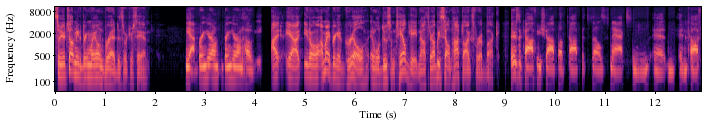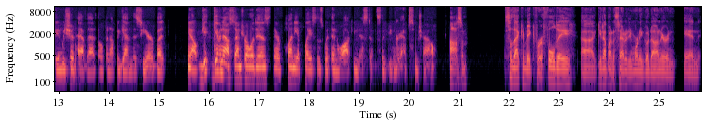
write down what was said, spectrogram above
So you're telling me to bring my own bread, is what you're saying? Yeah, bring your own bring your own hoagie. I yeah, you know, I might bring a grill and we'll do some tailgating out there. I'll be selling hot dogs for a buck. There's a coffee shop up top that sells snacks and and, and coffee, and we should have that open up again this year. But you know, g- given how central it is, there are plenty of places within walking distance that you can grab some chow. Awesome. So that can make for a full day. Uh, get up on a Saturday morning, go down there and and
